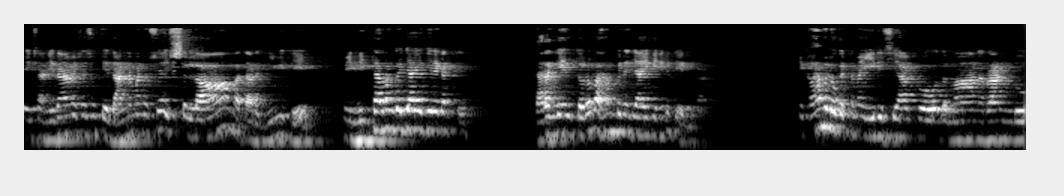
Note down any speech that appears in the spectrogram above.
ඒ නිසා නිර්ආමිෂ සුඛේ දන්න මනුස්සය ඉස්සලාම අතර ජීවිතේ මේ නිතරංග ජය කියන එකක් තියෙනවා. තරගෙන් තොරව හම්බෙන ජය කියන එක තේරුම් ගන්න. ඒ කාම ලෝකෙත් තමයි ඊර්ෂ්‍යා, ක්‍රෝධ, මාන, රණ්ඩු,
